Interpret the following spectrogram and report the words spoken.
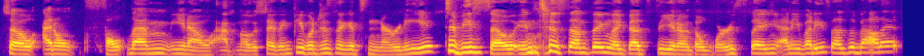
So I don't fault them, you know, at most. I think people just think it's nerdy to be so into something. Like that's, you know, the worst thing anybody says about it.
